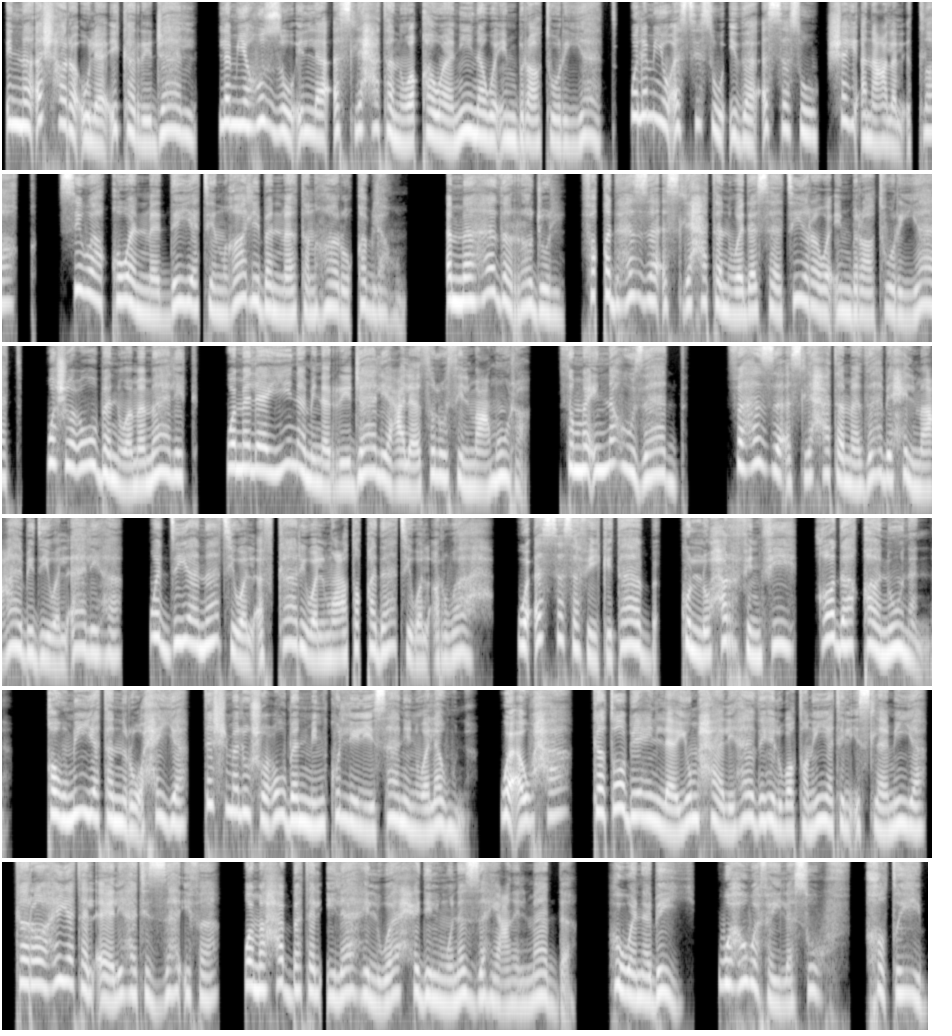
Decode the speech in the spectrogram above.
إن أشهر أولئك الرجال لم يهزوا إلا أسلحة وقوانين وإمبراطوريات. ولم يؤسسوا إذا أسسوا شيئا على الإطلاق سوى قوى مادية غالبا ما تنهار قبلهم. أما هذا الرجل فقد هز أسلحة ودساتير وإمبراطوريات وشعوبا وممالك وملايين من الرجال على ثلث المعمورة. ثم إنه زاد فهز أسلحة مذابح المعابد والآلهة والديانات والأفكار والمعتقدات والأرواح وأسس في كتاب كل حرف فيه غدا قانونا. قومية روحية تشمل شعوبا من كل لسان ولون. وأوحى كطابع لا يمحى لهذه الوطنية الإسلامية كراهية الآلهة الزائفة ومحبة الإله الواحد المنزه عن الماده هو نبي وهو فيلسوف خطيب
